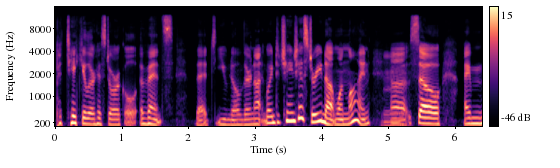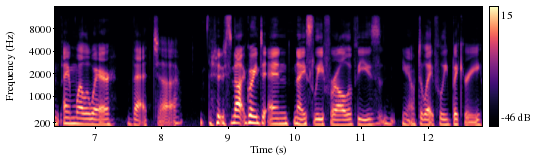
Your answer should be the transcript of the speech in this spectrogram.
particular historical events that you know they're not going to change history, not one line. Uh, so I'm I'm well aware that. Uh, that it is not going to end nicely for all of these, you know, delightfully bickery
